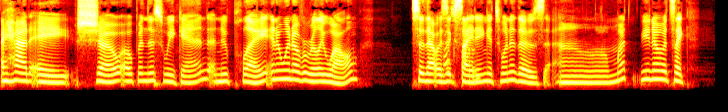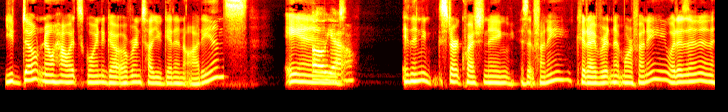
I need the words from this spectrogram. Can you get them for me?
I had a show open this weekend, a new play, and it went over really well. So that was That's exciting. fun. It's one of those, um, what you know, it's like you don't know how it's going to go over until you get an audience, and oh yeah. and then you start questioning: Is it funny? Could I have written it more funny? What is it? And,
